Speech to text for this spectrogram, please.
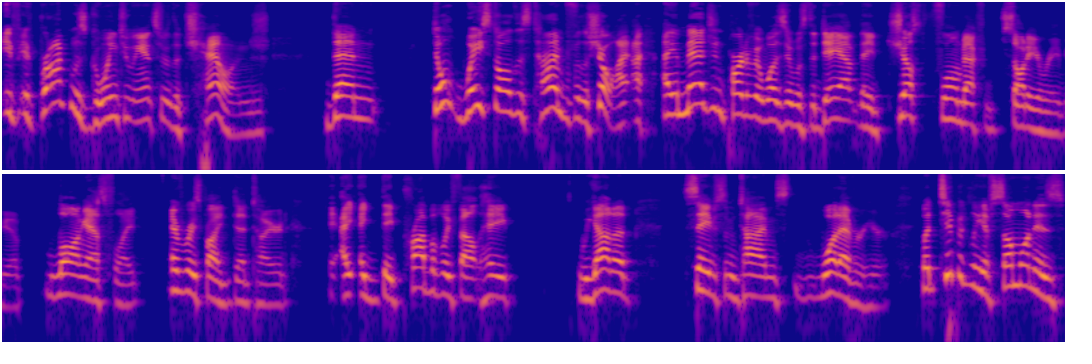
if if Brock was going to answer the challenge, then don't waste all this time before the show. I, I, I imagine part of it was it was the day after they just flown back from Saudi Arabia, long ass flight. Everybody's probably dead tired. I, I they probably felt, hey, we gotta save some time, whatever here. But typically, if someone is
